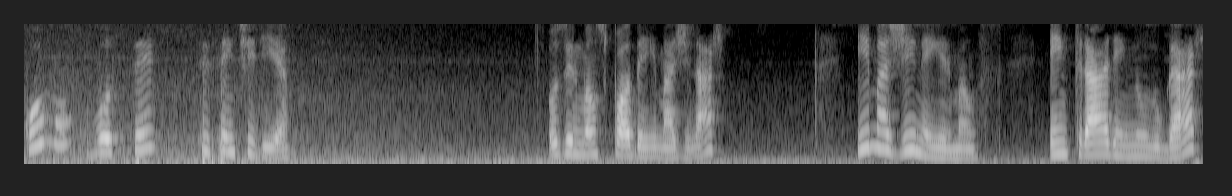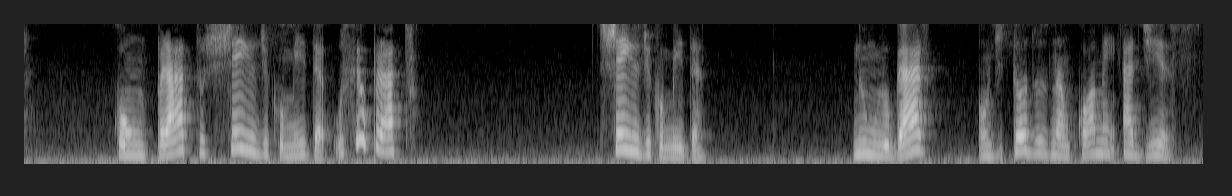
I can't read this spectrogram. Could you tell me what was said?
Como você se sentiria? Os irmãos podem imaginar? Imaginem, irmãos, entrarem num lugar com um prato cheio de comida, o seu prato, cheio de comida, num lugar onde todos não comem há dias.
